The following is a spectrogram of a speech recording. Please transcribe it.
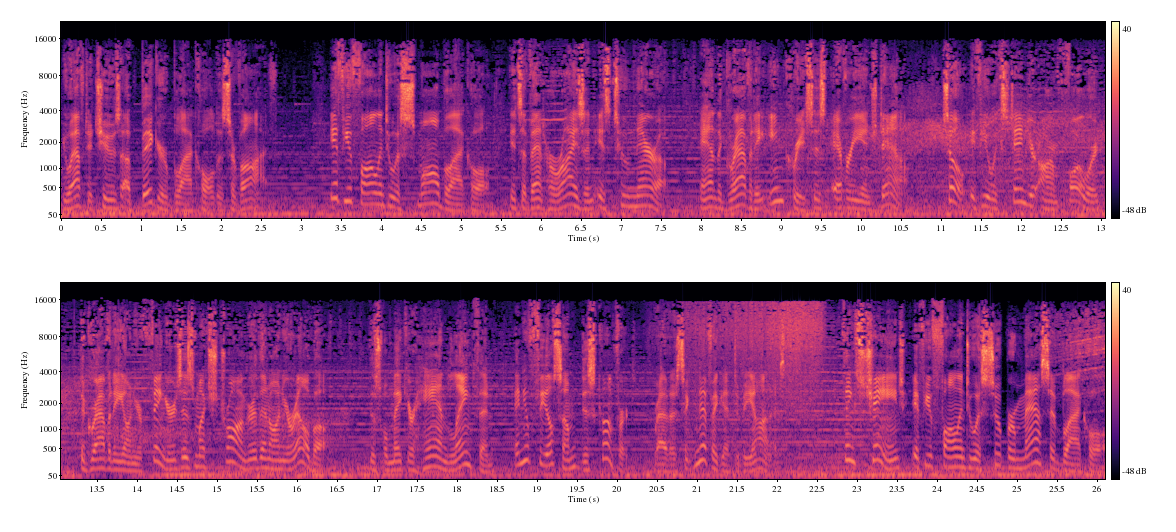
You have to choose a bigger black hole to survive. If you fall into a small black hole, its event horizon is too narrow, and the gravity increases every inch down. So, if you extend your arm forward, the gravity on your fingers is much stronger than on your elbow. This will make your hand lengthen, and you'll feel some discomfort, rather significant to be honest. Things change if you fall into a supermassive black hole,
